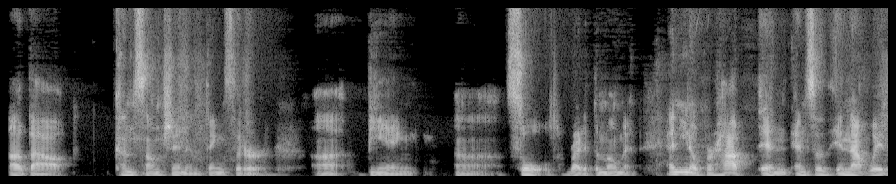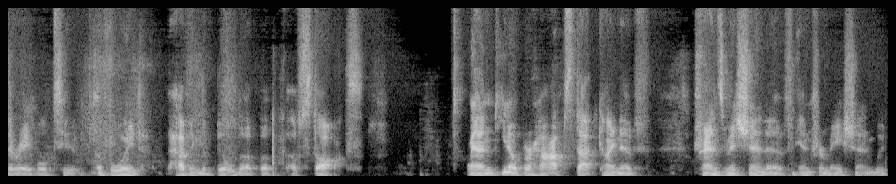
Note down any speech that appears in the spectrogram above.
about consumption and things that are uh, being uh, sold right at the moment. And you know, perhaps and and so in that way they're able to avoid having the buildup of, of stocks. And you know, perhaps that kind of transmission of information would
